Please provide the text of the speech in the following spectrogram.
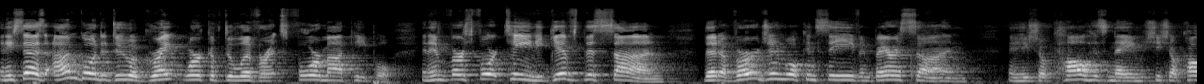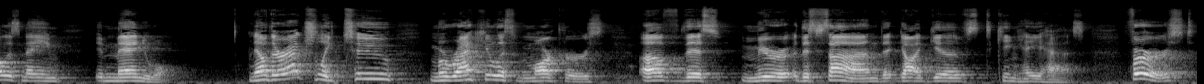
And he says, I'm going to do a great work of deliverance for my people. And in verse 14, he gives this sign that a virgin will conceive and bear a son, and he shall call his name, she shall call his name Emmanuel. Now, there are actually two miraculous markers of this mirror, this sign that God gives to King Ahaz. First,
